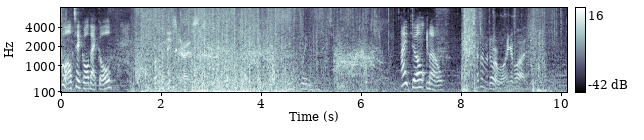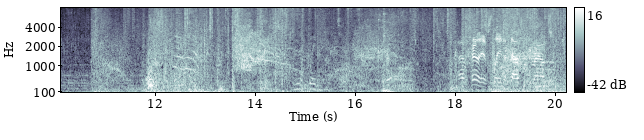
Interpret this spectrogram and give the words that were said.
Oh, I'll take all that gold. What are these guys? I wait a moment. I don't know. Kind of adorable, I gonna lie. Must wait a moment. I apparently have slayed a thousand rounds.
